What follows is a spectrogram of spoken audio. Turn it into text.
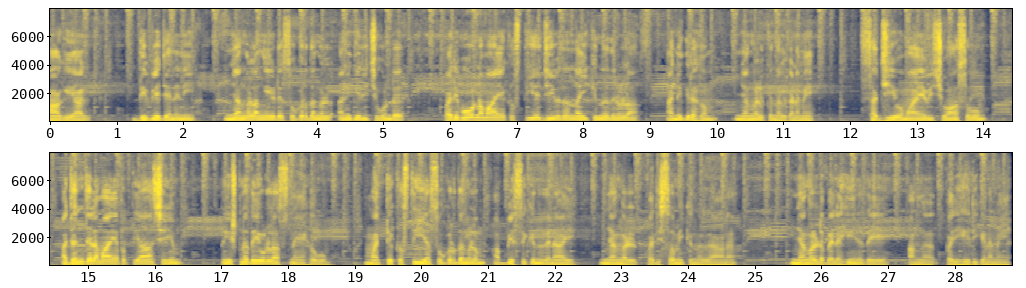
ആകയാൽ ദിവ്യജനനി ഞങ്ങൾ അങ്ങയുടെ സുഹൃതങ്ങൾ അനുകരിച്ചുകൊണ്ട് പരിപൂർണമായ ക്രിസ്തീയ ജീവിതം നയിക്കുന്നതിനുള്ള അനുഗ്രഹം ഞങ്ങൾക്ക് നൽകണമേ. സജീവമായ വിശ്വാസവും അചഞ്ചലമായ പ്രത്യാശയും തീഷ്ണതയുള്ള സ്നേഹവും മറ്റ് ക്രിസ്തീയ സുഹൃതങ്ങളും അഭ്യസിക്കുന്നതിനായി ഞങ്ങൾ പരിശ്രമിക്കുന്നതാണ്. ഞങ്ങളുടെ ബലഹീനതയെ അങ്ങ് പരിഹരിക്കണമേ.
